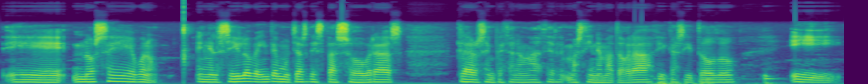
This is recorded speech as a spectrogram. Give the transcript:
eh, no sé, bueno, en el siglo XX muchas de estas obras, claro, se empezaron a hacer más cinematográficas y todo. Y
